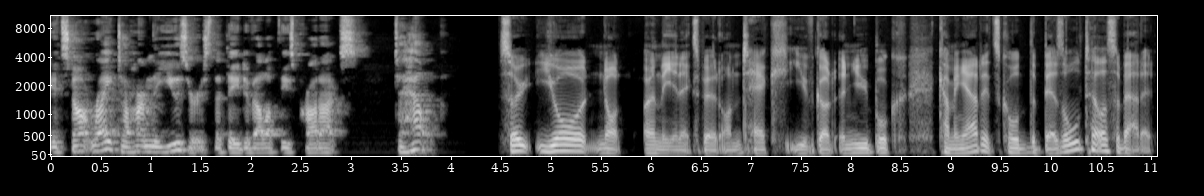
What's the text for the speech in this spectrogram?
it's not right to harm the users that they develop these products to help. So you're not only an expert on tech. You've got a new book coming out. It's called The Bezzle. Tell us about it.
